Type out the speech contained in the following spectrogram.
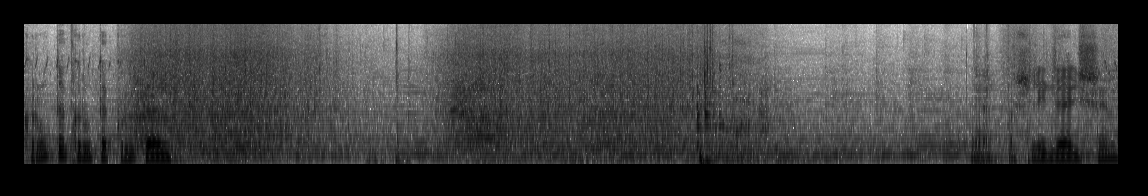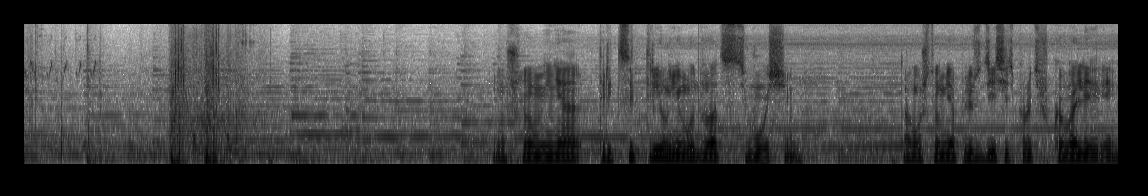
Круто, круто, круто. Так, пошли дальше. Ну что, у меня 33, у него 28. Потому что у меня плюс 10 против кавалерии.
